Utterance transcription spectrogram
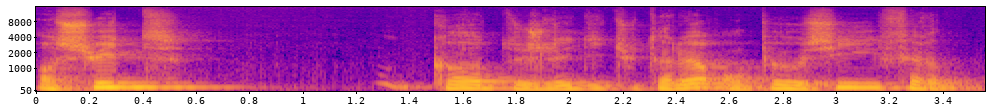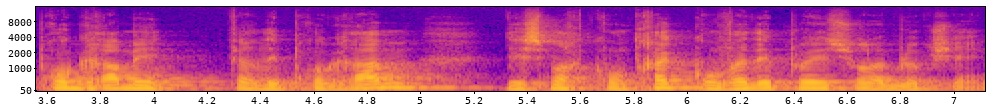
Ensuite, quand je l'ai dit tout à l'heure, on peut aussi faire programmer, faire des programmes, des smart contracts qu'on va déployer sur la blockchain.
